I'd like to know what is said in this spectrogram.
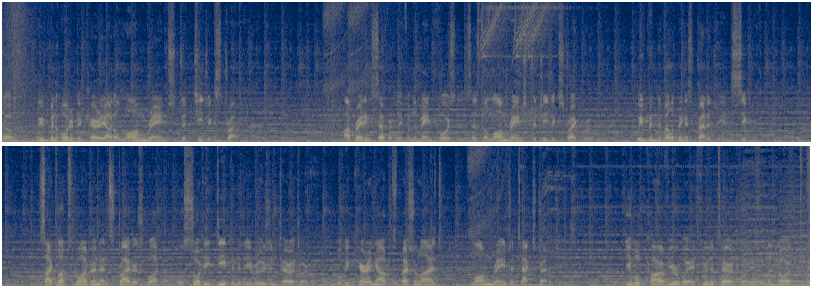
So, we've been ordered to carry out a long-range strategic strike. Operating separately from the main forces as the Long-Range Strategic Strike Group, we've been developing a strategy in secret. Cyclops Squadron and Strider Squadron will sortie deep into the Erusian territory and will be carrying out specialized long-range attack strategies. You will carve your way through the territory from the north to the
